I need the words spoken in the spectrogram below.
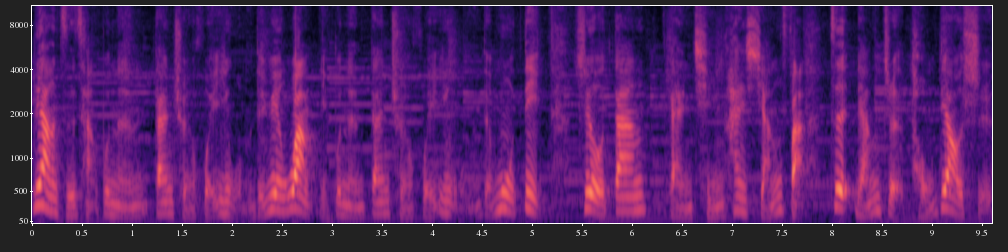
量子场不能单纯回应我们的愿望，也不能单纯回应我们的目的。只有当感情和想法这两者同调时，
